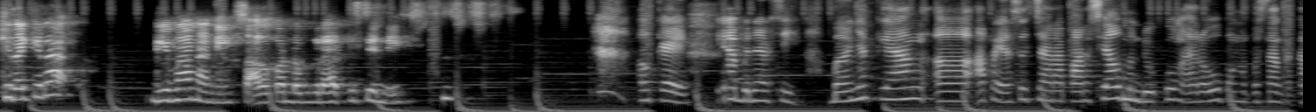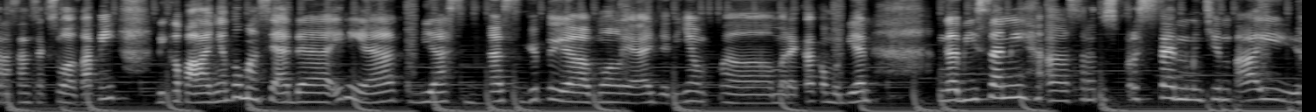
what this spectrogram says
kira-kira gimana nih soal kondom gratis ini Oke, okay, ya benar sih. Banyak yang uh, apa ya secara parsial mendukung RUU penghapusan kekerasan seksual, tapi di kepalanya tuh masih ada ini ya bias-bias gitu ya, Mol ya. Jadinya uh, mereka kemudian nggak bisa nih uh, 100% mencintai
